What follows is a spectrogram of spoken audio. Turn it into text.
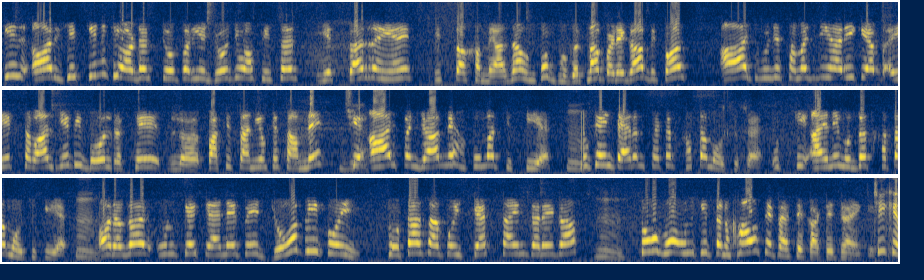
किन, और ये किन के ऑर्डर के ऊपर ये जो जो ऑफिसर ये कर रहे हैं, इसका खमियाजा उनको भुगतना पड़ेगा बिकॉज़ आज मुझे समझ नहीं आ रही कि अब एक सवाल ये भी बोल रखे पाकिस्तानियों के सामने कि आज पंजाब में हुकूमत किसकी है हम्म। क्योंकि इंटरम सेटअप खत्म हो चुका है उसकी आयनी मुद्दत खत्म हो चुकी है हम्म। और अगर उनके कहने पे जो भी कोई छोटा सा कोई चेक साइन करेगा हम्म। तो वो उनकी तनख्वाहों से पैसे काटे जाएँगे ठीक है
